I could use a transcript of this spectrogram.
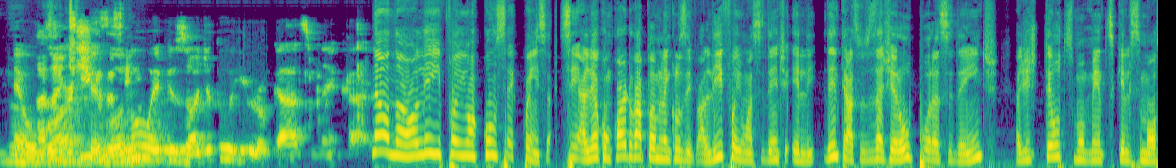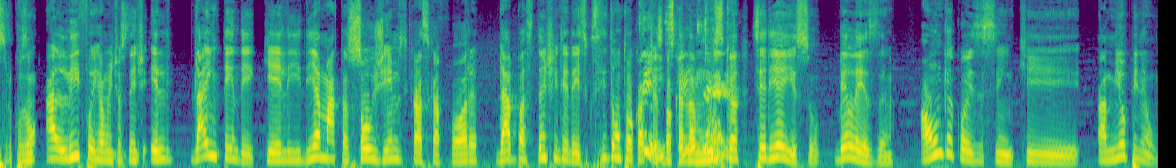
no- É, o Gore antigas, chegou assim. no episódio do Hero Gasm, né, cara? Não, não, ali foi uma consequência. Sim, ali eu concordo com a Pamela, inclusive. Ali foi um acidente, ele, dentre aspas, exagerou por acidente. A gente tem outros momentos que ele se mostra cuzão. Ali foi realmente um acidente. Ele dá a entender que ele iria matar só os gêmeos e cascar fora. Dá bastante a entender isso. Que se não tocar, Sim, a sim, é. música, seria isso. Beleza. A única coisa, assim, que, a minha opinião,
